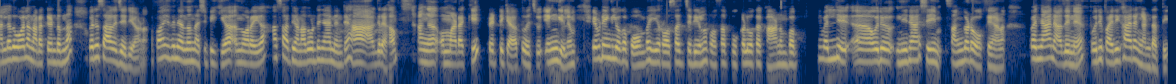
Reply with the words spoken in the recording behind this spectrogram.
നല്ലതുപോലെ നടക്കേണ്ടുന്ന ഒരു സാഹചര്യമാണ്. അപ്പൊ ഇതിനെയൊന്നും നശിപ്പിക്കുക എന്ന് പറയുക അസാധ്യമാണ്. അതുകൊണ്ട് ഞാൻ എന്റെ ആ ആഗ്രഹം അങ്ങ് മടക്കി പെട്ടിക്കകത്ത് വെച്ചു. എങ്കിലും എവിടെയെങ്കിലുമൊക്കെ പോകുമ്പോൾ ഈ റോസാ ചെടികളും റോസാ പൂക്കളും ഒക്കെ കാണുമ്പം വലിയ ഒരു നിരാശയും സങ്കടവും ഒക്കെയാണ്. അപ്പൊ ഞാൻ അതിന് ഒരു പരിഹാരം കണ്ടെത്തി.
